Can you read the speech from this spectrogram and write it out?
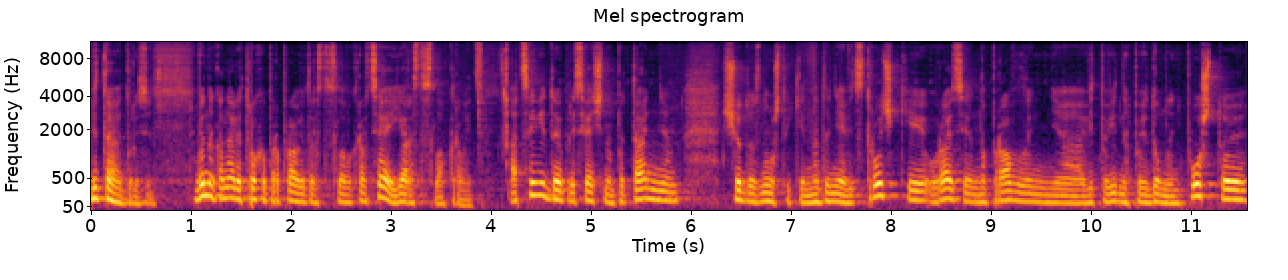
Вітаю, друзі! Ви на каналі трохи про право від Ростислава Кравця і я Ростислав Кравець. А це відео присвячено питанням щодо знову ж таки надання відстрочки у разі направлення відповідних повідомлень поштою,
